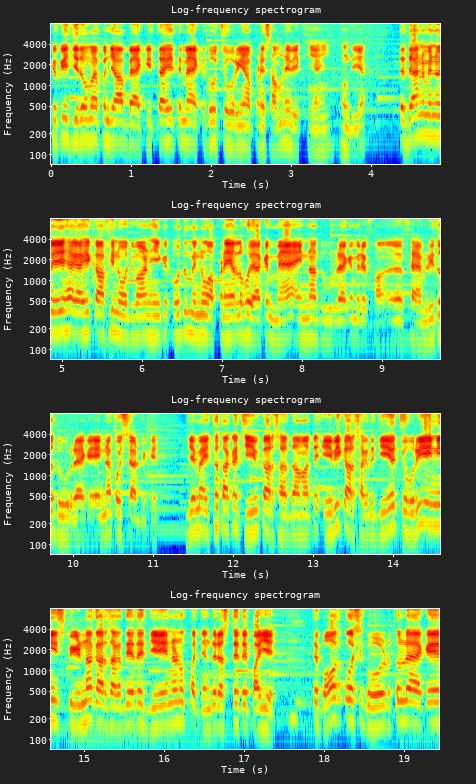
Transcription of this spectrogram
ਕਿਉਂਕਿ ਜਦੋਂ ਮੈਂ ਪੰਜਾਬ ਬੈਕ ਕੀਤਾ ਸੀ ਤੇ ਮੈਂ ਇੱਕ ਦੋ ਚੋਰੀਆਂ ਆਪਣੇ ਸਾਹਮਣੇ ਵੇਖੀਆਂ ਸੀ ਹੁੰਦੀਆਂ। ਤੇ ਦੈਨ ਮੈਨੂੰ ਇਹ ਹੈਗਾ ਕਿ ਕਾਫੀ ਨੌਜਵਾਨ ਸੀ ਕਿ ਖੁਦ ਮੈਨੂੰ ਆਪਣੇ ਵੱਲ ਹੋਇਆ ਕਿ ਮੈਂ ਇੰਨਾ ਦੂਰ ਰਹਿ ਕੇ, ਮੇਰੇ ਫੈਮਿਲੀ ਤੋਂ ਦੂਰ ਰਹਿ ਕੇ ਇੰਨਾ ਕੁਝ ਛੱਡ ਕੇ, ਜੇ ਮੈਂ ਇੱਥੋਂ ਤੱਕ ਅਚੀਵ ਕਰ ਸਕਦਾ ਵਾਂ ਤੇ ਇਹ ਵੀ ਕਰ ਸਕਦੇ। ਜੇ ਇਹ ਚੋਰੀ ਇੰਨੀ ਸਪੀਡ ਨਾਲ ਕਰ ਸਕਦੇ ਆ ਤੇ ਜੇ ਇਹਨਾਂ ਨੂੰ ਭੱਜਣ ਦੇ ਰਸਤੇ ਤੇ ਪਾਈਏ, ਤੇ ਬਹੁਤ ਕੁਝ ਗੋਲਡ ਤੋਂ ਲੈ ਕੇ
